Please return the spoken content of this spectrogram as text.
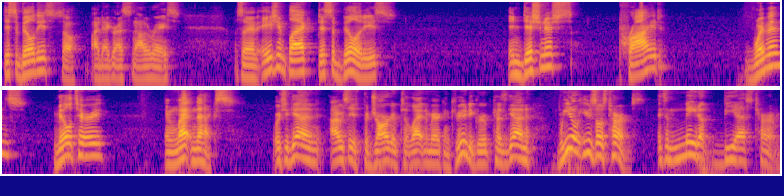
disabilities. So I digress, not a race. So they have Asian, black, disabilities, indigenous, pride, women's, military, and Latinx, which again, I would say is pejorative to Latin American community group because again, we don't use those terms. It's a made up BS term.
